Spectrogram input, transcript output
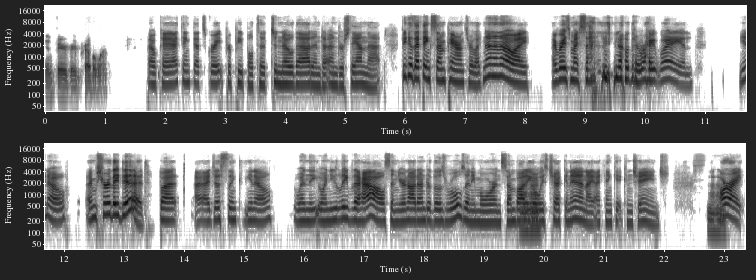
and very very prevalent okay i think that's great for people to to know that and to understand that because i think some parents are like no no no i i raised my son you know the right way and you know i'm sure they did but i, I just think you know when the when you leave the house and you're not under those rules anymore and somebody mm-hmm. always checking in I, I think it can change mm-hmm. All right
